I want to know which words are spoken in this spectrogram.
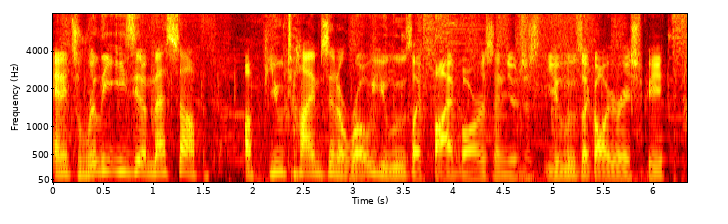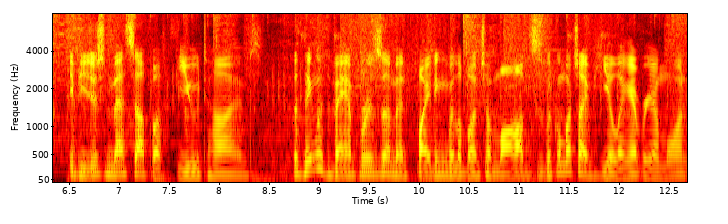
and it's really easy to mess up, a few times in a row, you lose like five bars and you're just, you lose like all your HP. If you just mess up a few times. The thing with vampirism and fighting with a bunch of mobs is look how much I'm healing every M1.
